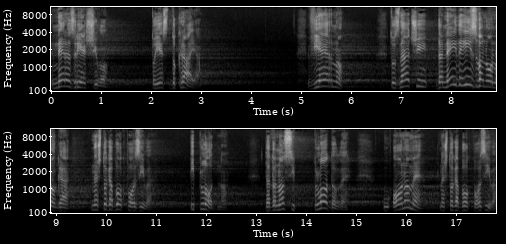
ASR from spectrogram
nerazriješivo, to jest do kraja. Vjerno, to znači da ne ide izvan onoga na što ga Bog poziva. I plodno. Da donosi plodove u onome na što ga Bog poziva.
